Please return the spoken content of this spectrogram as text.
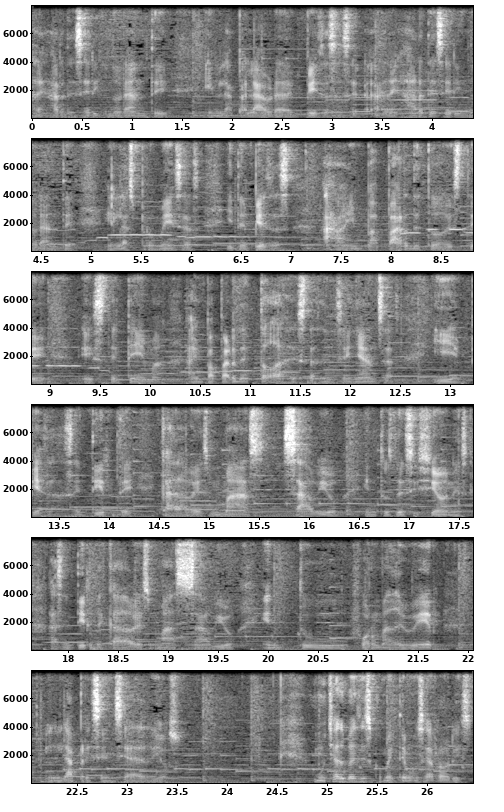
a dejar de ser ignorante en la palabra, empiezas a, dejar de ser ignorante en las promesas y te empiezas a empapar de todo este, este tema, a empapar de todas estas enseñanzas y empiezas a sentirte cada vez más sabio en tus decisiones, a sentirte cada vez más sabio en tu forma de ver la presencia de Dios. Muchas veces cometemos errores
